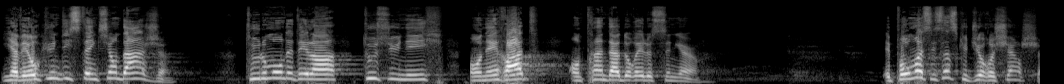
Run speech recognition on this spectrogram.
Il n'y avait aucune distinction d'âge. Tout le monde était là, tous unis, en érade, en train d'adorer le Seigneur. Et pour moi, c'est ça ce que Dieu recherche.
